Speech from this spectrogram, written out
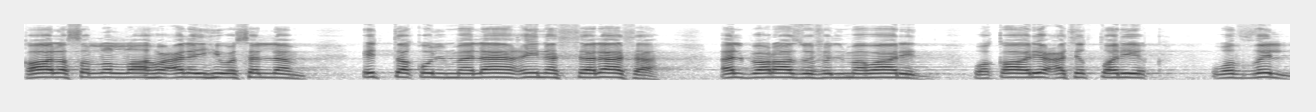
قال صلى الله عليه وسلم اتقوا الملاعن الثلاثة البراز في الموارد وقارعة الطريق والظل.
